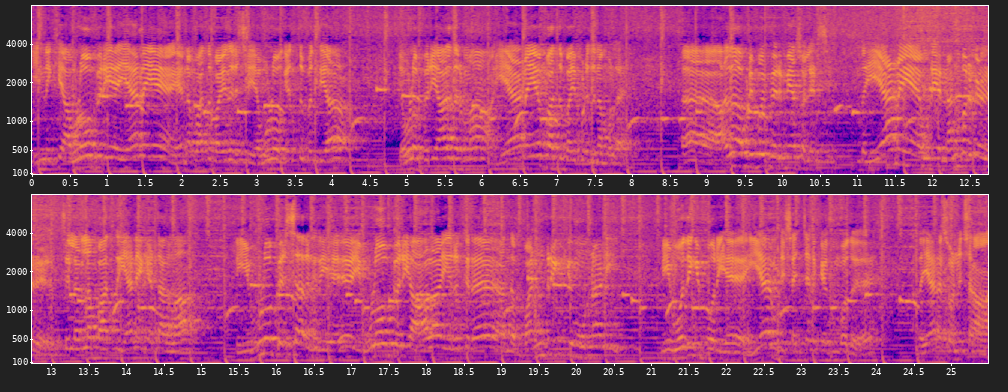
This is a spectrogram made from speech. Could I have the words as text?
இன்னைக்கு அவ்வளோ பெரிய யானையே என்னை பார்த்து பயந்துடுச்சு எவ்வளோ கெத்து பற்றியா எவ்வளோ பெரிய ஆள் யானையே பார்த்து பயப்படுது நம்மளை. அது அப்படி போய் பெருமையாக சொல்லிடுச்சு. இந்த யானையுடைய நண்பர்கள் சிலர்லாம் பார்த்து யானையை கேட்டாங்களாம் நீ இவ்வளோ பெருசாக இருக்கிறியே இவ்வளோ பெரிய ஆளாக இருக்கிற அந்த பன்றிக்கு முன்னாடி நீ ஒதுங்கி போறியே. ஏன் இப்படி செஞ்சேன்னு கேட்கும்போது அந்த யானை சொன்னிச்சான்?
